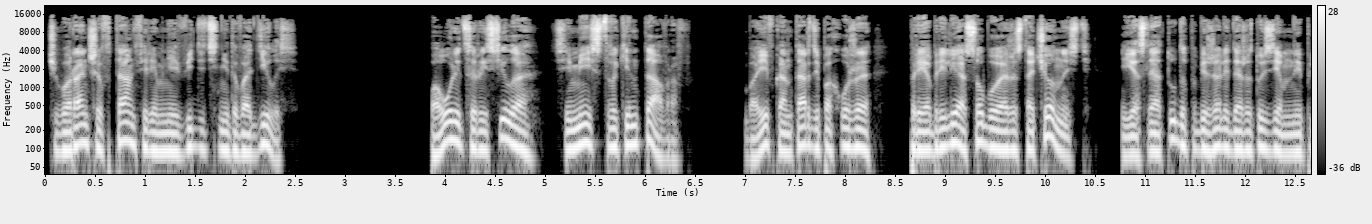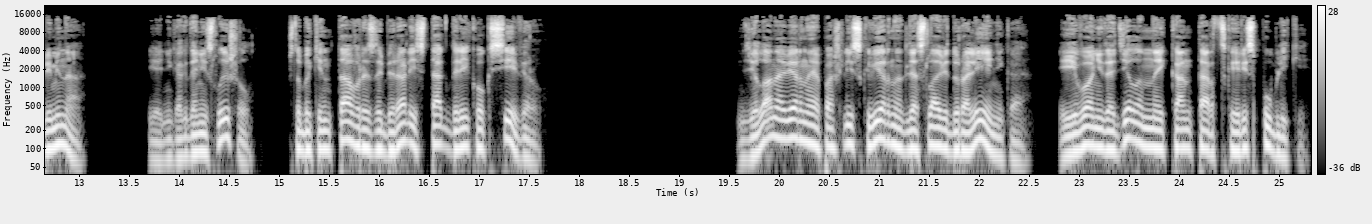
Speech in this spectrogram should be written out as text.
чего раньше в Танфере мне видеть не доводилось. По улице рысило семейство кентавров. Бои в Кантарде, похоже, приобрели особую ожесточенность, если оттуда побежали даже туземные племена. Я никогда не слышал, чтобы кентавры забирались так далеко к северу. Дела, наверное, пошли скверно для Слави Дуралейника и его недоделанной Кантардской республики.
